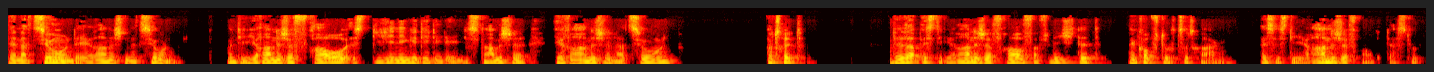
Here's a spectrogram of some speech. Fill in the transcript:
der Nation, der iranischen Nation. Und die iranische Frau ist diejenige, die die, die islamische iranische Nation vertritt. Und deshalb ist die iranische Frau verpflichtet, ein Kopftuch zu tragen. Es ist die iranische Frau, die das tut.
